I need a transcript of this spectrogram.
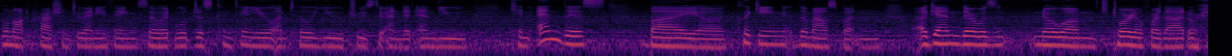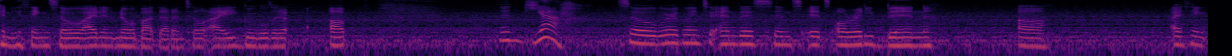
will not crash into anything. So, it will just continue until you choose to end it, and you can end this by uh, clicking the mouse button. Again, there was no um, tutorial for that or anything, so I didn't know about that until I googled it up. And yeah, so we're going to end this since it's already been, uh, I think,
